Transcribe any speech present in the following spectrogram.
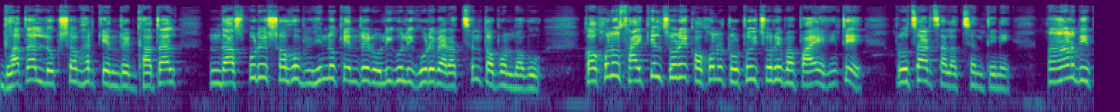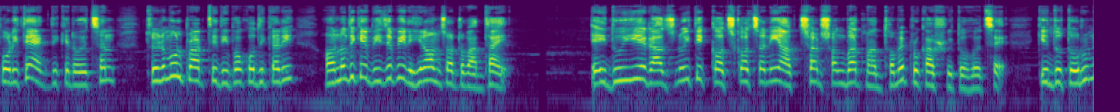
ঘাটাল লোকসভার কেন্দ্রের ঘাটাল, দাসপুরের সহ বিভিন্ন কেন্দ্রের অলিগলি ঘুরে বেড়াচ্ছেন তপনবাবু। কখনো সাইকেল চড়ে, কখনো টোটোয় চড়ে বা পায়ে হেঁটে প্রচার চালাচ্ছেন তিনি। তাঁর বিপরীতে একদিকে রয়েছেন তৃণমূল প্রার্থী দীপক অধিকারী, অন্যদিকে বিজেপির হিরণ চট্টোপাধ্যায়। এই দুইয়ে রাজনৈতিক কচকচানি আচ্ছার সংবাদ মাধ্যমে প্রকাশিত হয়েছে। কিন্তু তরুণ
